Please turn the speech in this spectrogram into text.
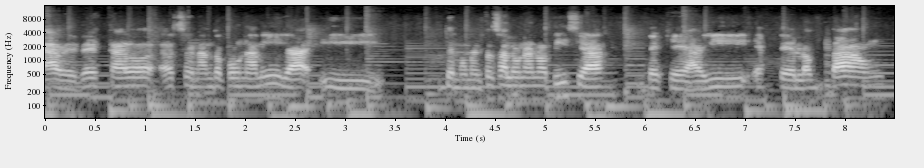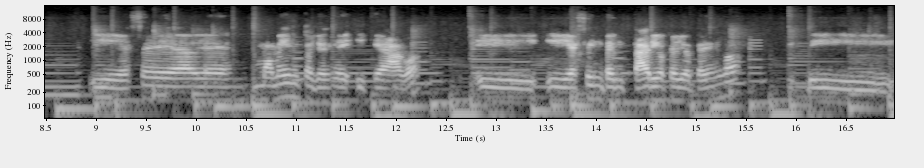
haber estado cenando con una amiga y de momento sale una noticia de que hay este lockdown y ese eh, momento yo dije, ¿y qué hago? Y, ese inventario que yo tengo y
